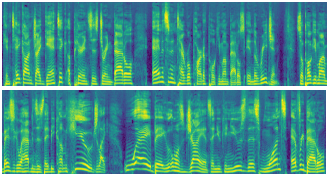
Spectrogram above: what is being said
can take on gigantic appearances during battle, and it's an integral part of Pokemon battles in the region. So, Pokemon basically what happens is they become huge, like way big, almost giants, and you can use this once every battle,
